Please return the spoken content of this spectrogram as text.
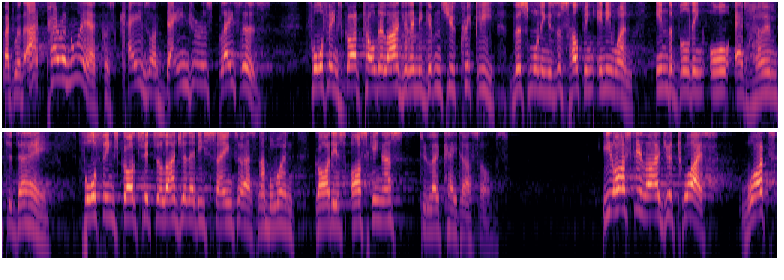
but without paranoia, because caves are dangerous places. Four things God told Elijah, let me give them to you quickly this morning. Is this helping anyone in the building or at home today? Four things God said to Elijah that He's saying to us. Number one, God is asking us to locate ourselves. He asked Elijah twice, what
